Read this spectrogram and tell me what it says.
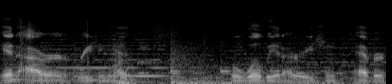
in our region yet. Or will be in our region ever.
